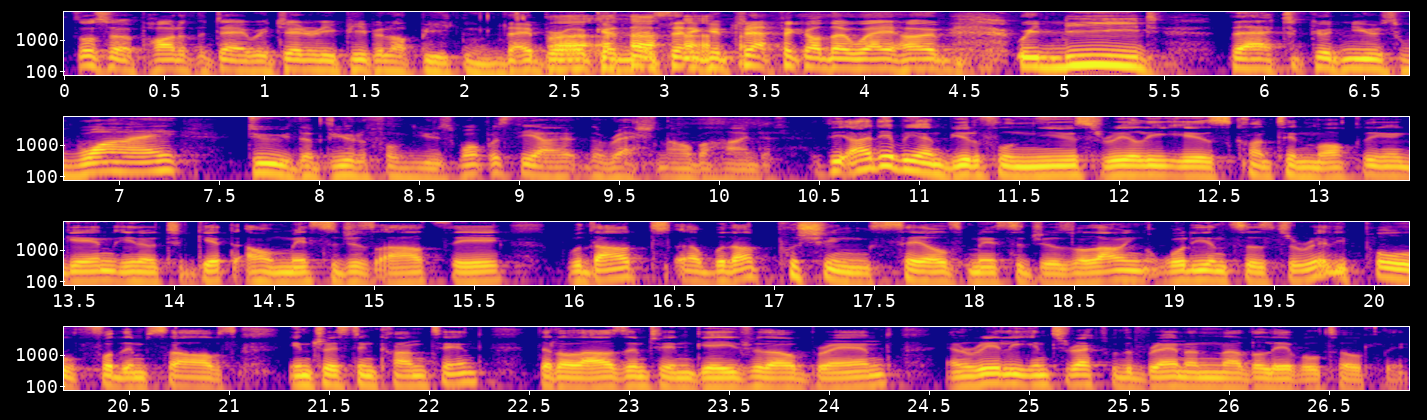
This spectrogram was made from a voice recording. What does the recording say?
It's also a part of the day where generally people are beaten. They're broken, they're sitting in traffic on their way home. We need that good news. Why do the beautiful news? What was the, uh, the rationale behind it? The idea behind beautiful news really is content marketing again, you know, to get our messages out there without, uh, without pushing sales messages, allowing audiences to really pull for themselves interesting content that allows them to engage with our brand and really interact with the brand on another level totally.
